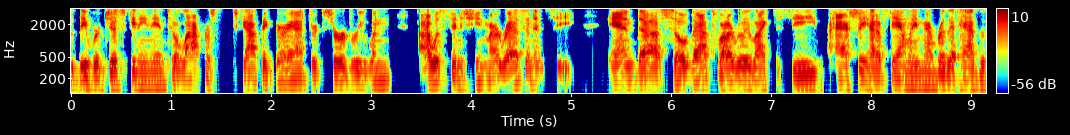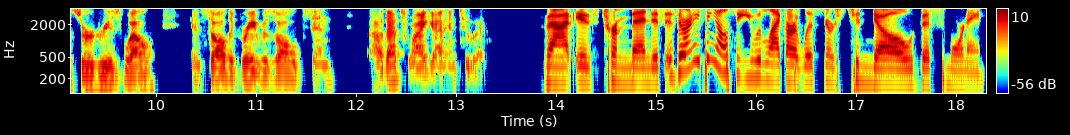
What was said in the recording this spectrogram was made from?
they were just getting into laparoscopic bariatric surgery when I was finishing my residency. And uh, so that's what I really like to see. I actually had a family member that had the surgery as well and saw the great results. And uh, that's why I got into it. That is tremendous. Is there anything else that you would like our listeners to know this morning?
